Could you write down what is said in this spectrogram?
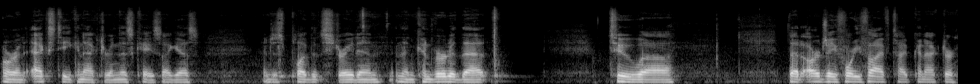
or an XT connector in this case, I guess, and just plugged it straight in, and then converted that to uh, that RJ45 type connector,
